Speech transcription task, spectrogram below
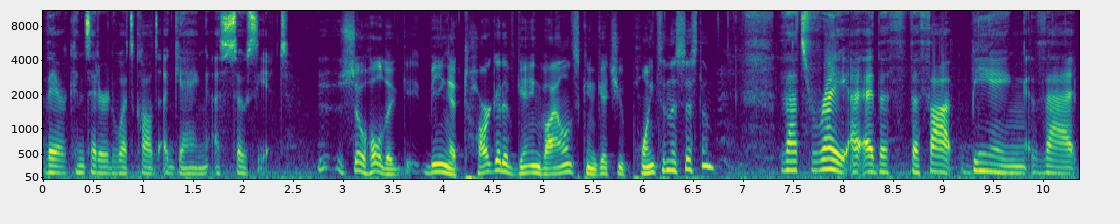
they're considered what's called a gang associate. So hold it. Being a target of gang violence can get you points in the system. That's right. I, I, the the thought being that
